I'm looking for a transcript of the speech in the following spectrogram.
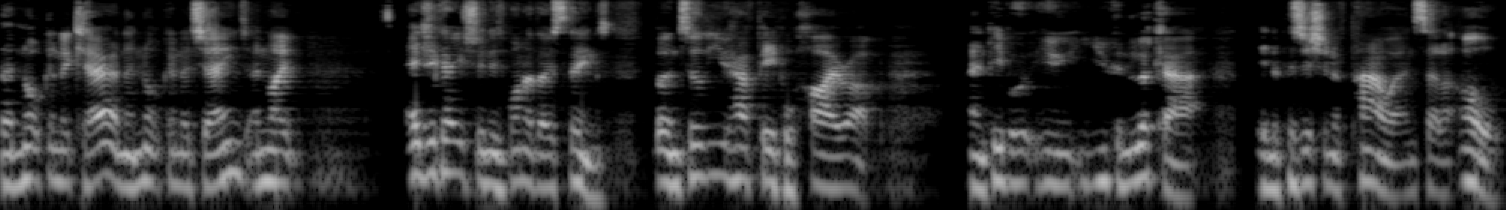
they're not going to care and they're not going to change. And like, education is one of those things. But until you have people higher up and people who you can look at in a position of power and say like, oh,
